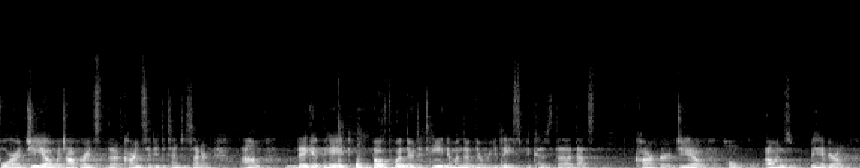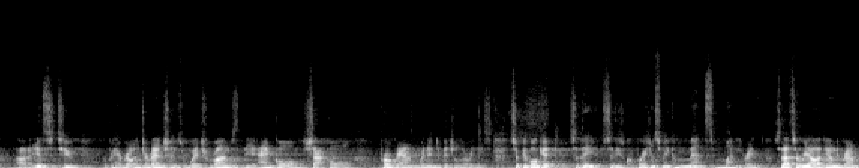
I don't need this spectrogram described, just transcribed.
For GEO, which operates the Karnes City Detention Center, um, they get paid both when they're detained and when they're, they're released because the, that's Car or GEO owns Behavioral uh, Institute or Behavioral Interventions, which runs the ankle shackle program when individuals are released. So people get so they so these corporations make immense money, right? So that's a reality on the ground.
